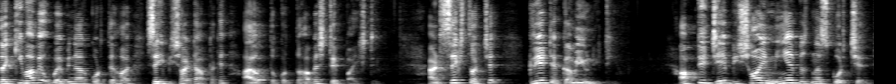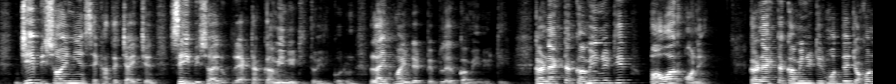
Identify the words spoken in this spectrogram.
তাই কীভাবে ওয়েবিনার করতে হয়, সেই বিষয়টা আপনাকে আয়ত্ত করতে হবে step by step and sixth হচ্ছে ক্রিয়েট এ কমিউনিটি আপনি যে বিষয় নিয়ে বিজনেস করছেন, যে বিষয় নিয়ে শেখাতে চাইছেন, সেই বিষয়ের উপরে একটা কমিউনিটি তৈরি করুন লাইক মাইন্ডেড পিপলের কমিউনিটি কারণ একটা কমিউনিটির পাওয়ার অনেক। কারণ একটা কমিউনিটির মধ্যে যখন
